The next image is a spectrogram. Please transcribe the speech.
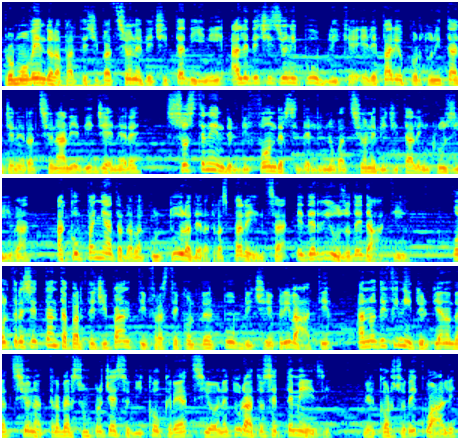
promuovendo la partecipazione dei cittadini alle decisioni pubbliche e le pari opportunità generazionali e di genere, sostenendo il diffondersi dell'innovazione digitale inclusiva, accompagnata dalla cultura della trasparenza e del riuso dei dati. Oltre 70 partecipanti fra stakeholder pubblici e privati hanno definito il piano d'azione attraverso un processo di co-creazione durato sette mesi, nel corso dei quali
